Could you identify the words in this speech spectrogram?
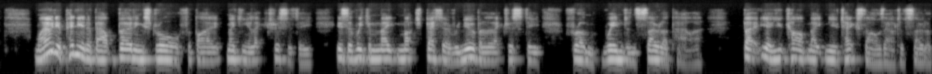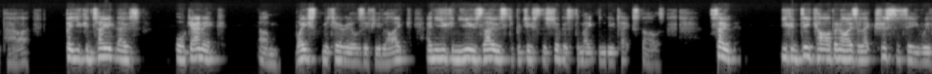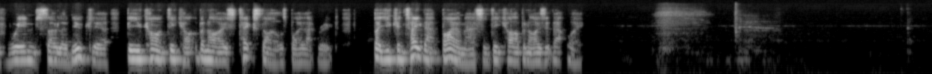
My only opinion about burning straw for by making electricity is that we can make much better renewable electricity from wind and solar power. But you know, you can't make new textiles out of solar power, but you can take those organic um, waste materials, if you like, and you can use those to produce the sugars to make the new textiles. So you can decarbonize electricity with wind, solar, nuclear, but you can't decarbonize textiles by that route. But you can take that biomass and decarbonize it that way.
